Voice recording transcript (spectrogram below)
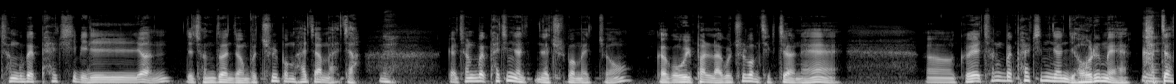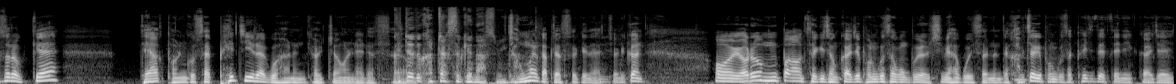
1981년 이제 전두환 정부 출범하자마자 네. 그러니까 1980년에 출범했죠. 그러니까 5.18 나고 출범 직전에 어 그해 1980년 여름에 네. 갑작스럽게 대학 본고사 폐지라고 하는 결정을 내렸어요. 그때도 갑작스럽게 났습니다. 정말 갑작스럽게 났죠. 네. 그러니까 어, 여름방학 되기 전까지 본고사 공부 열심히 하고 있었는데 갑자기 본고사 폐지됐다니까 이제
